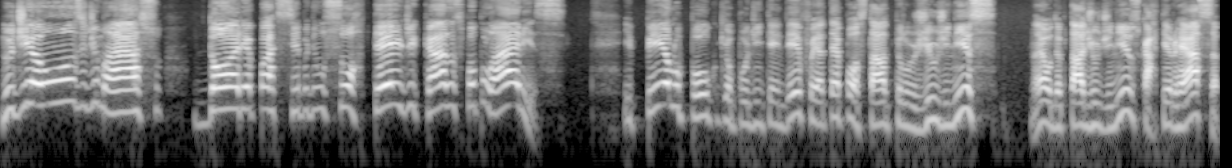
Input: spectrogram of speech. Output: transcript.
No dia 11 de março, Dória participa de um sorteio de casas populares e pelo pouco que eu pude entender, foi até postado pelo Gil Diniz, né, o deputado Gil Diniz, o carteiro reaça,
